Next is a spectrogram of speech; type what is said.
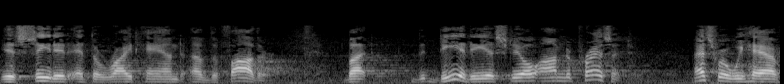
is seated at the right hand of the Father. But the deity is still omnipresent. That's where we have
